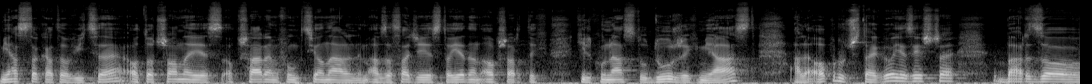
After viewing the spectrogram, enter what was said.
miasto Katowice otoczone jest obszarem funkcjonalnym, a w zasadzie jest to jeden obszar tych kilkunastu dużych miast, ale oprócz tego jest jeszcze bardzo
